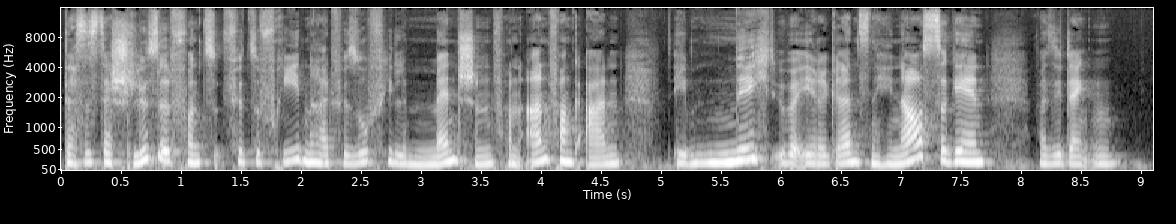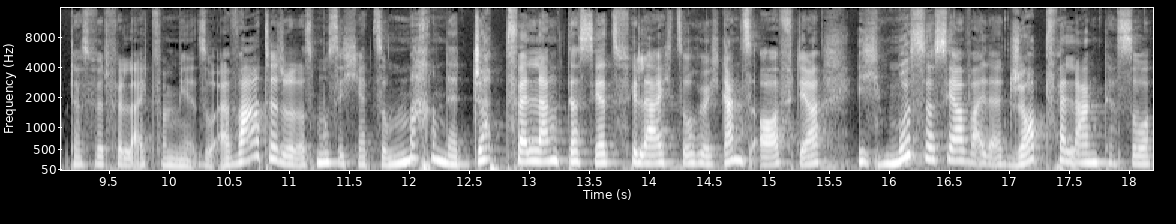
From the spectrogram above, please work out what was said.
das ist der Schlüssel von, für Zufriedenheit für so viele Menschen von Anfang an, eben nicht über ihre Grenzen hinauszugehen, weil sie denken, das wird vielleicht von mir so erwartet oder das muss ich jetzt so machen. Der Job verlangt das jetzt vielleicht, so höre ich ganz oft, ja. Ich muss das ja, weil der Job verlangt das so.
